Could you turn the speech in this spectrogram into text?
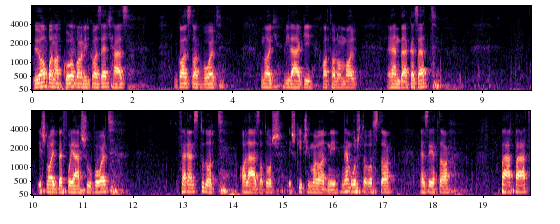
Ő abban a korban, amikor az egyház gazdag volt, nagy világi hatalommal rendelkezett, és nagy befolyású volt, Ferenc tudott alázatos és kicsi maradni. Nem ostorozta ezért a pápát,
